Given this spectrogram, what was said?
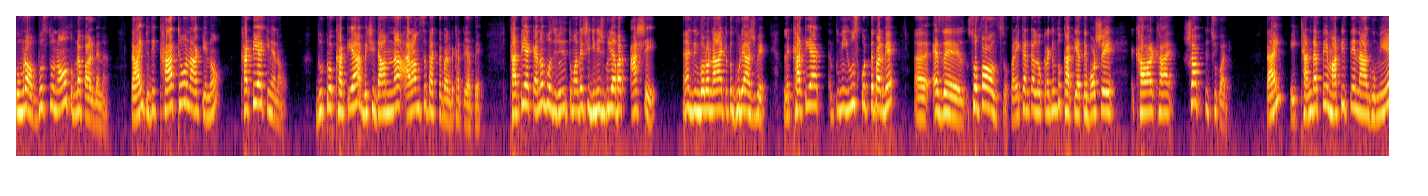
তোমরা অভ্যস্ত নও, তোমরা পারবে না। তাই যদি খাটও না কেনো, খাটিয়া কিনে নাও। দুটো খাটিয়া বেশি দাম না, আরামসে থাকতে পারবে খাটিয়াতে। খাটিয়া কেন বলছি? যদি তোমাদের সেই জিনিসগুলি আবার আসে হ্যাঁ যদি তুমি বলো, না, এটা তো ঘুরে আসবে। তাহলে খাটিয়া তুমি ইউজ করতে পারবে অ্যাজ এ সোফা অলসো কারণ এখানকার লোকরা কিন্তু খাটিয়াতে বসে, খাওয়ার খায় সব কিছু করে। তাই এই ঠান্ডাতে, মাটিতে না ঘুমিয়ে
